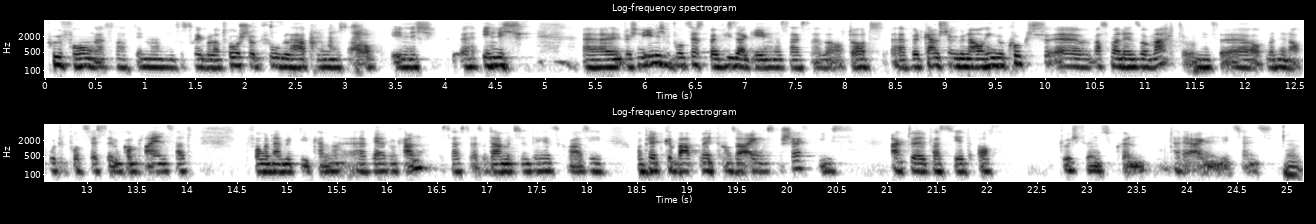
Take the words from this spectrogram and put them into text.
Prüfung, also nachdem man das regulatorische Approval hat, man muss auch ähnlich, äh, ähnlich äh, durch einen ähnlichen Prozess bei Visa gehen. Das heißt also auch dort äh, wird ganz schön genau hingeguckt, äh, was man denn so macht und ob man denn auch gute Prozesse im Compliance hat, bevor man da Mitglied kann, werden kann. Das heißt also, damit sind wir jetzt quasi komplett gewappnet, unser eigenes Geschäft, wie es aktuell passiert, auch durchführen zu können unter der eigenen Lizenz. Ja.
